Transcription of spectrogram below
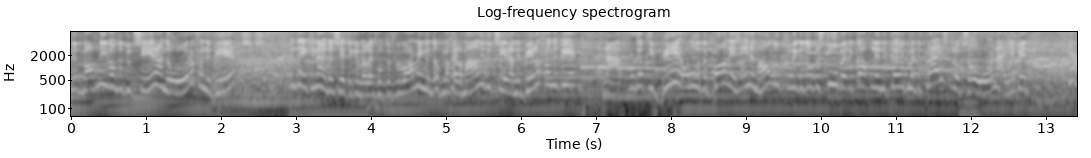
Dat mag niet, want het doet zeer aan de oren van de beer. Dan denk je, nou, dan zet ik hem wel even op de verwarming. Maar dat mag helemaal niet, doet zeer aan de billen van de beer. Nou, voordat die beer onder de pan is, in een handdoek gewikkeld op een stoel bij de kachel in de keuken met een pleister op zijn oor. Nou, je bent, ja,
